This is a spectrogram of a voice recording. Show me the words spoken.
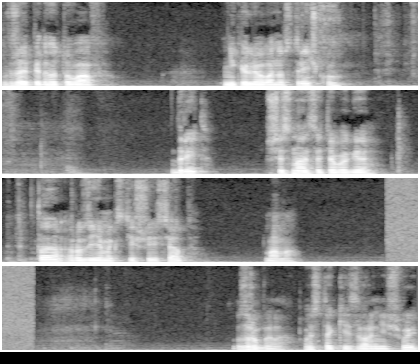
Вже підготував нікельовану стрічку. Дріт 16 АВГ та роз'єм XT60 мама. Зробили ось такі зварні шви,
